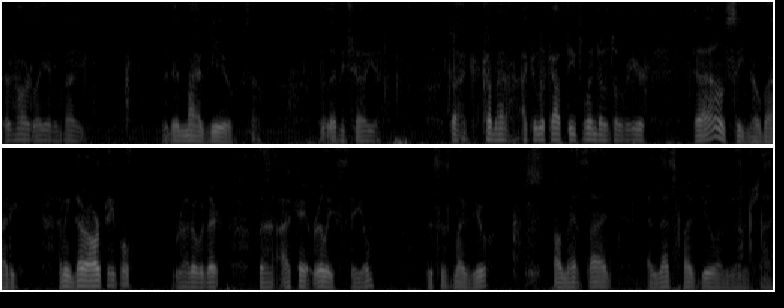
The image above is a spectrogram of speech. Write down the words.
there's hardly anybody within my view, so but let me show you. I could come out, I could look out these windows over here, and I don't see nobody. I mean, there are people right over there, but I can't really see them. This is my view on that side, and that's my view on the other side.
